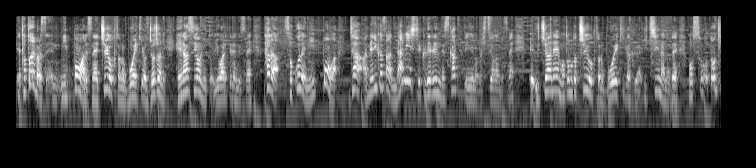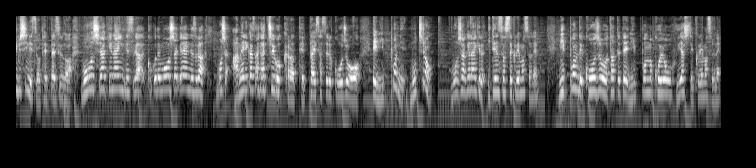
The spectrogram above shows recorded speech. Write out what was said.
え例えばですね、日本はですね、中国との貿易を徐々に減らすようにと言われてるんですね。ただ、そこで日本は、じゃあアメリカさん何してくれるんですかっていうのが必要なんですね。えうちはね、もともと中国との貿易額が1位なので、もう相当厳しいんですよ、撤退するのは。申し訳ないんですが、ここで申し訳ないんですが、もしアメリカさんが中国から撤退させる工場を、え、日本にもちろん申し訳ないけど移転させてくれますよね。日本で工場を建てて日本の雇用を増やしてくれますよね。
